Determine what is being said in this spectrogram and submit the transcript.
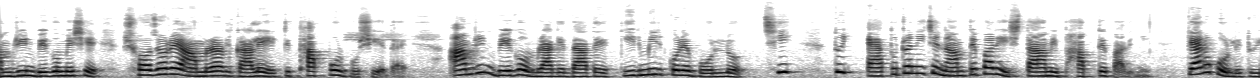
আমরিন বেগম এসে সজরে আমরার গালে একটি থাপ্পড় বসিয়ে দেয়। আমরিন বেগম রাগে দাঁতে কিরমির করে বলল, ছি, তুই এতটা নিচে নামতে পারিস তা আমি ভাবতে পারিনি। কেন করলি তুই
